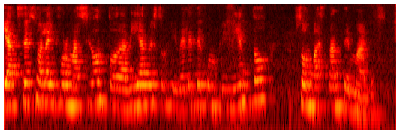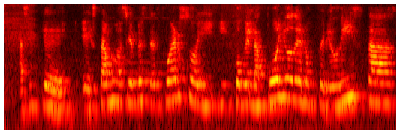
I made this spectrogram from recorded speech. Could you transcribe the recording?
y acceso a la información todavía nuestros niveles de cumplimiento son bastante malos. Así que estamos haciendo este esfuerzo y, con el apoyo de los periodistas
